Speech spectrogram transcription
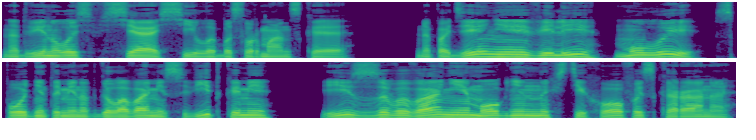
надвинулась вся сила басурманская. Нападение вели мулы с поднятыми над головами свитками и с завыванием огненных стихов из Корана.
